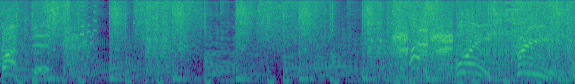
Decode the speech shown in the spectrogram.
busted! Police! Freeze!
